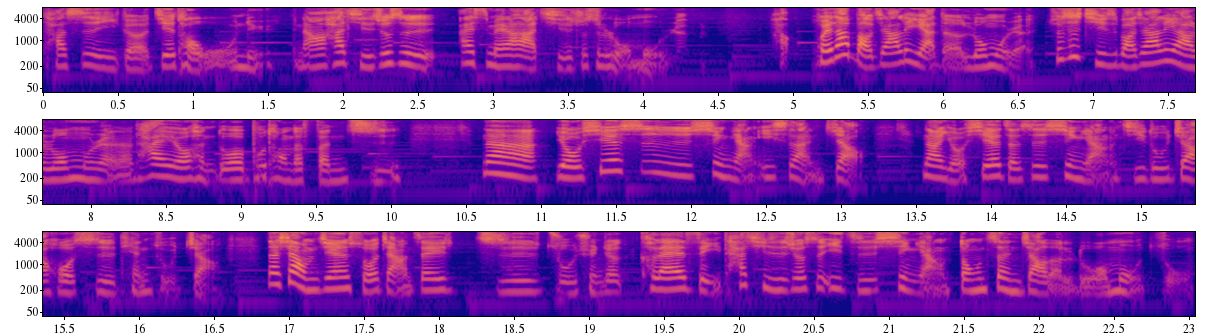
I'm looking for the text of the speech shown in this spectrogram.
她是一个街头舞女，然后她其实就是艾斯梅拉达其实就是罗姆人。好，回到保加利亚的罗姆人，就是其实保加利亚罗姆人呢，他也有很多不同的分支。那有些是信仰伊斯兰教，那有些则是信仰基督教或是天主教。那像我们今天所讲这一支族群，就 c l a s y 它其实就是一支信仰东正教的罗姆族。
